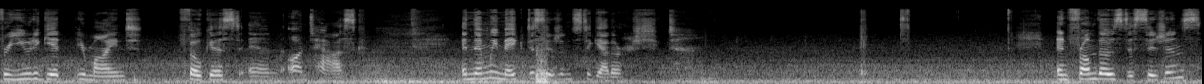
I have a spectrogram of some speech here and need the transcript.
for you to get your mind focused and on task. And then we make decisions together. Shoot. And from those decisions,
